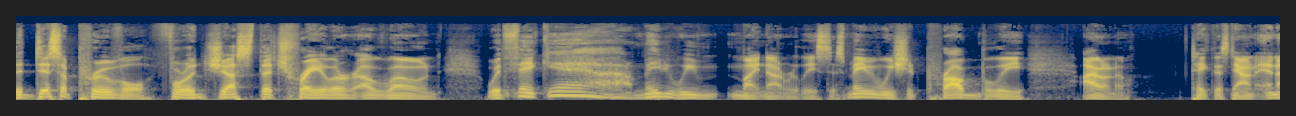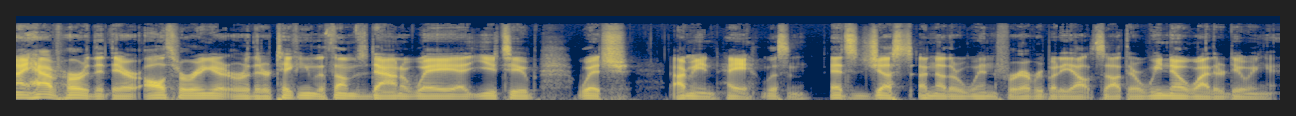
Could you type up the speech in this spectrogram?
the disapproval for just the trailer alone would think, yeah, maybe we might not release this. Maybe we should probably, I don't know, take this down. And I have heard that they're altering it or they're taking the thumbs down away at YouTube, which, I mean, hey, listen, it's just another win for everybody else out there. We know why they're doing it.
